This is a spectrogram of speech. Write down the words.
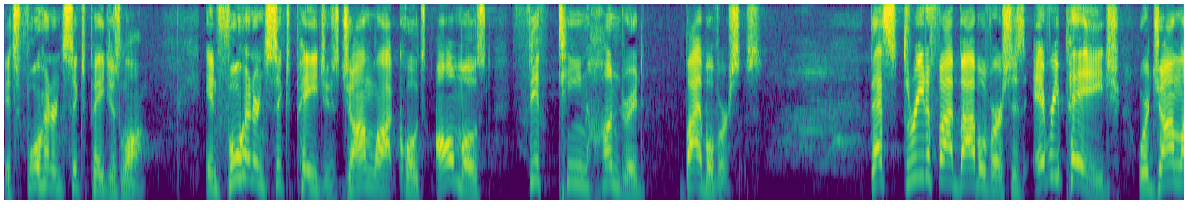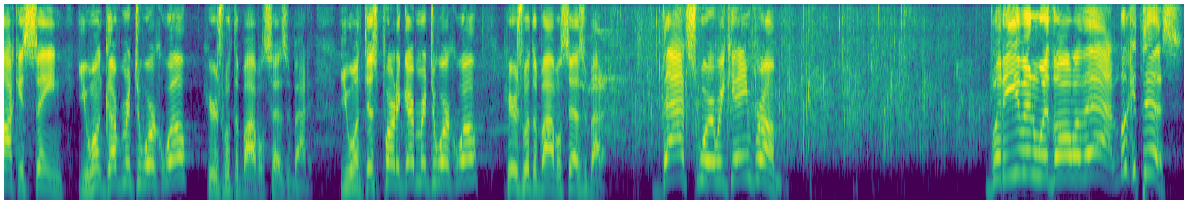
It's 406 pages long. In 406 pages, John Locke quotes almost 1,500 Bible verses. That's three to five Bible verses every page where John Locke is saying, You want government to work well? Here's what the Bible says about it. You want this part of government to work well? Here's what the Bible says about it. That's where we came from. But even with all of that, look at this.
